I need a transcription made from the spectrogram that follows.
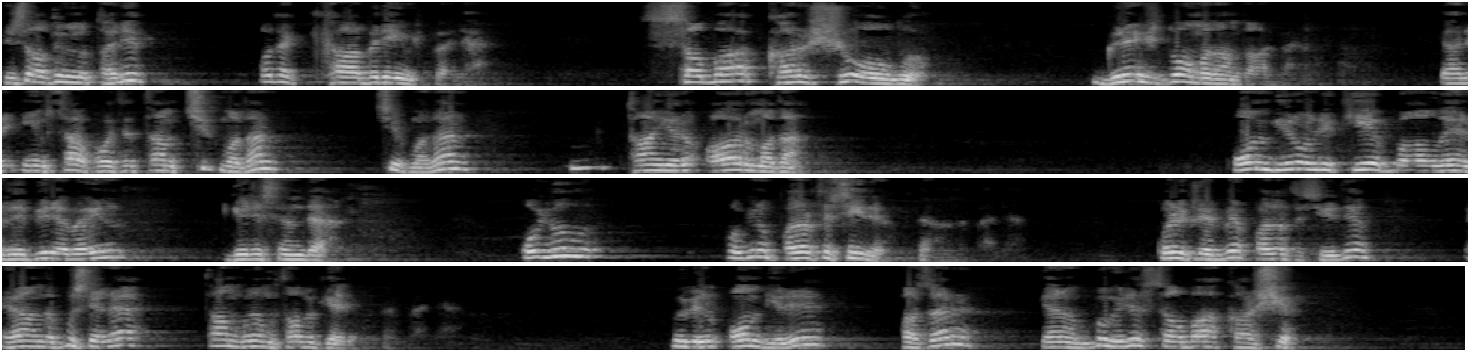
Hazreti Abdülmuttalip o da Kabe'deymiş böyle. Sabah karşı oldu. Güneş doğmadan daha böyle. Yani imsak vakti tam çıkmadan çıkmadan tan yeri ağırmadan 11-12'ye bağlayan Rebir Evvel'in gecesinde o yıl o günün pazartesiydi. 12 Rebir pazartesiydi. Elhamdülillah bu sene tam buna mutabık geldi. Bugün 11'i pazar yani bugün sabaha karşı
